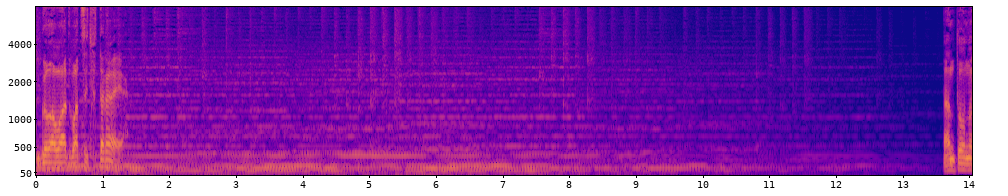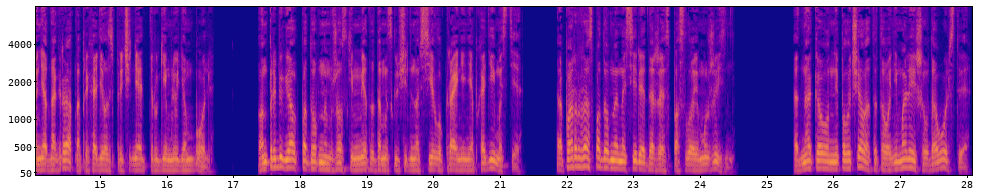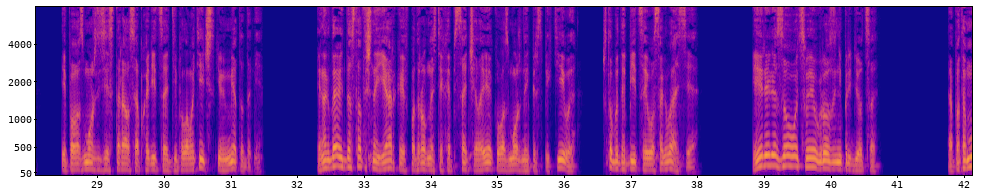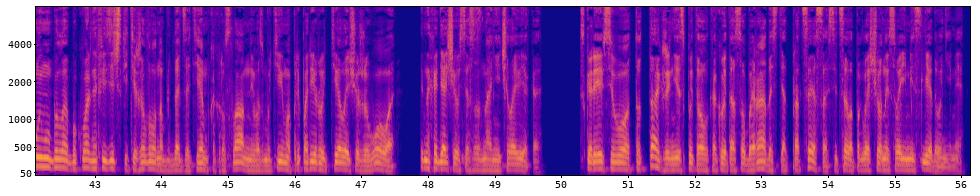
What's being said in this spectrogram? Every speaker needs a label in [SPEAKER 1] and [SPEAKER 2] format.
[SPEAKER 1] Глава 22. Антону неоднократно приходилось причинять другим людям боль. Он прибегал к подобным жестким методам исключительно в силу крайней необходимости, а пару раз подобное насилие даже спасло ему жизнь. Однако он не получал от этого ни малейшего удовольствия, и по возможности старался обходиться дипломатическими методами. Иногда ведь достаточно ярко и в подробностях описать человеку возможные перспективы, чтобы добиться его согласия. И реализовывать свои угрозы не придется. А потому ему было буквально физически тяжело наблюдать за тем, как Руслан невозмутимо препарирует тело еще живого и находящегося в сознании человека. Скорее всего, тот также не испытывал какой-то особой радости от процесса, всецело поглощенный своими исследованиями.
